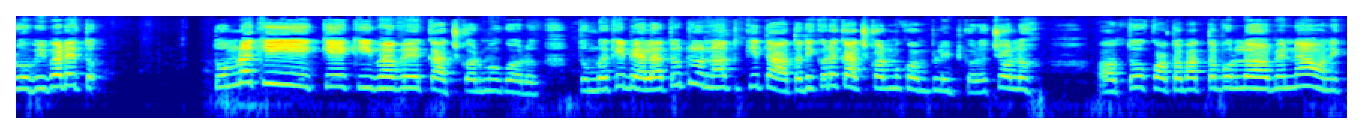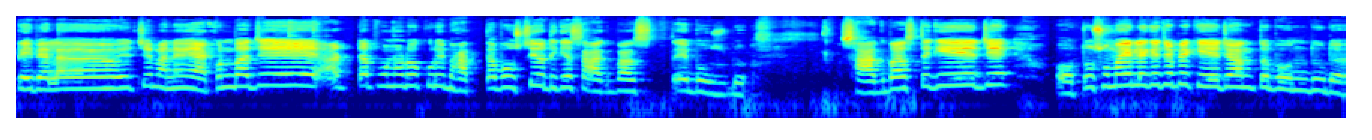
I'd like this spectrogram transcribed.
রবিবারে তো, তোমরা কি, কে কীভাবে কাজকর্ম করো? তোমরা কি বেলাতে উঠো না কি তাড়াতাড়ি করে কাজকর্ম কমপ্লিট করো? চলো, অত কথাবার্তা বললে হবে না, অনেকটাই বেলা হয়েছে। মানে এখন বাজে আটটা পনেরো কুড়ি, ভাতটা বসছি, ওদিকে শাক বাজতে বসবো। শাক বাজতে গিয়ে যে অত সময় লেগে যাবে কে জানতো বন্ধুরা?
